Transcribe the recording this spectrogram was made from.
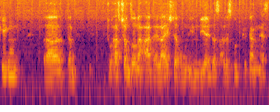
ging, äh, dann du hast schon so eine Art Erleichterung in dir, dass alles gut gegangen ist.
